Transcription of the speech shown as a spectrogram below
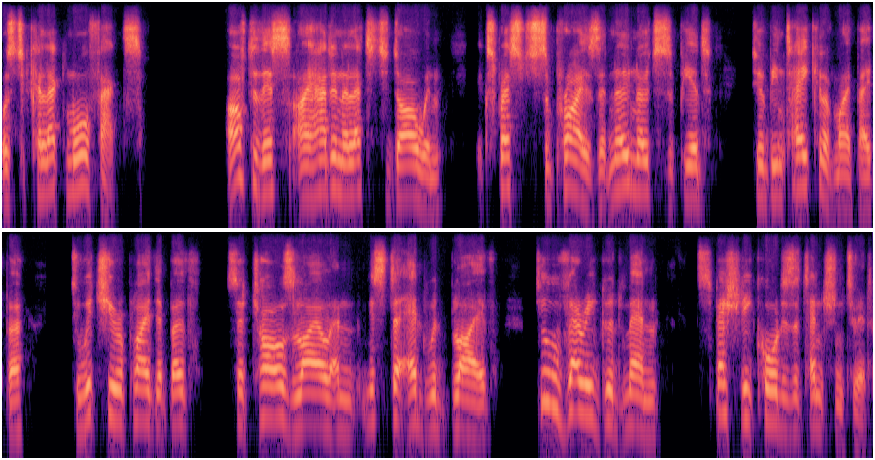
was to collect more facts. After this, I had in a letter to Darwin expressed surprise that no notice appeared to have been taken of my paper, to which he replied that both Sir Charles Lyell and Mr. Edward Blyth, two very good men, specially called his attention to it.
